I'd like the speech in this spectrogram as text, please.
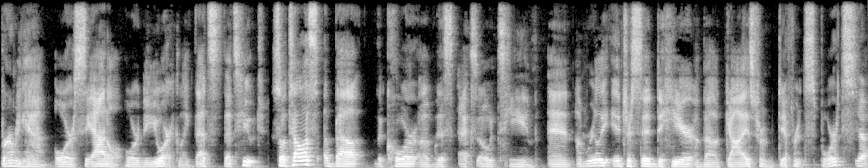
Birmingham or Seattle or New York. Like that's that's huge. So tell us about the core of this XO team and I'm really interested to hear about guys from different sports Yeah.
